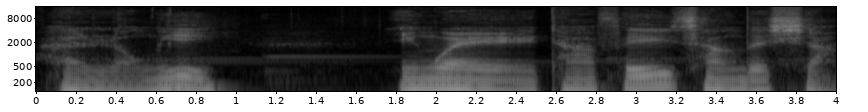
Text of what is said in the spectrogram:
很容易。因为他非常的小。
